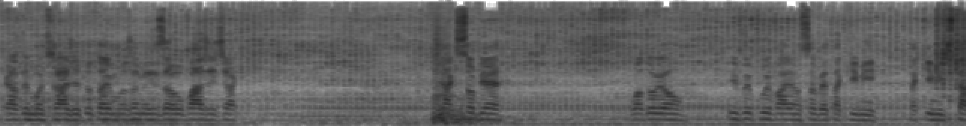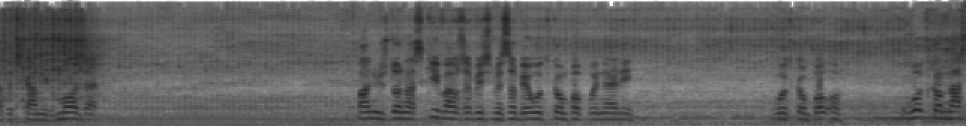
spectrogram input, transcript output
W każdym bądź razie tutaj możemy zauważyć jak, jak sobie ładują i wypływają sobie takimi, takimi statyczkami w morze. Pan już do nas kiwał, żebyśmy sobie łódką popłynęli. Łódką, po, łódką nas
